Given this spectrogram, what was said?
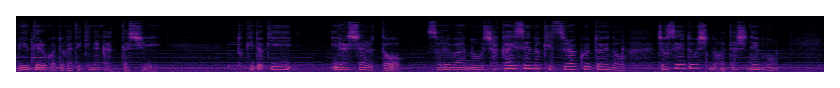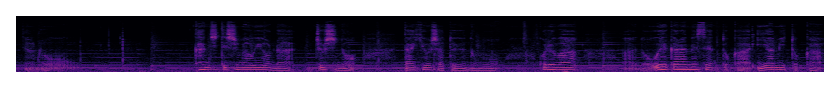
見受けることができなかったし時々いらっしゃるとそれはあの社会性の欠落というのを女性同士の私でもあの感じてしまうような女子の代表者というのもこれはあの上から目線とか嫌味とか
